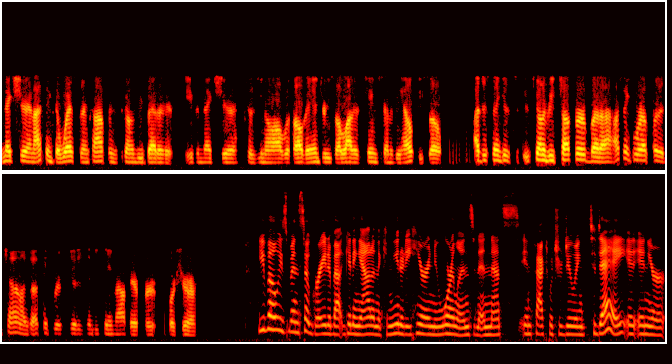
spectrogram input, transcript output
next year, and I think the Western Conference is going to be better even next year because you know, all, with all the injuries, a lot of teams are going to be healthy. So, I just think it's it's going to be tougher, but uh, I think we're up for the challenge. I think we're as good as any team out there for for sure. You've always been so great about getting out in the community here in New Orleans, and, and that's in fact what you're doing today in, in your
